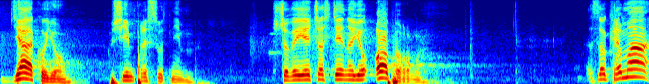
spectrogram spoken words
Дякую всім присутнім, що ви є частиною опору. Зокрема,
